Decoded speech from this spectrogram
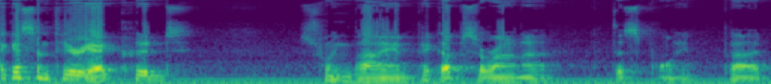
I guess in theory I could swing by and pick up Serana at this point, but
